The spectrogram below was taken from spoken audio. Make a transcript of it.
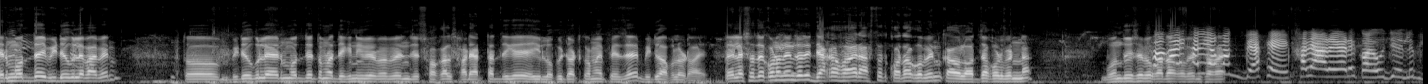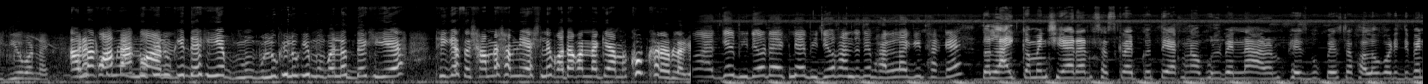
এর মধ্যেই ভিডিওগুলো পাবেন। তো ভিডিওগুলো এর মধ্যে তোমরা দেখে নিবে পাবেন যে সকাল সাড়ে আটটার দিকে এই লোপি ডট কমের পেজে ভিডিও আপলোড হয়। তো এর সাথে কোনোদিন যদি দেখা হয় রাস্তায় কথা কবেন কাউ লজ্জা করবেন না। বন্ধু হিসেবে কথা সবাই কবেন সবাই। আমাকে দেখে খালি আরে আরে কয় ও যে এলে ভিডিও বানায়। আমরা কথা লুকি লুকি দেখিয়ে লুকি লুকি মোবাইলত দেখিয়ে ঠিক আছে সামনাসামনি আসলে কথা কর নাকি আমার খুব খারাপ লাগে। তো আজকের ভিডিওটা এখানে ভিডিও খান যদি ভালো লাগি থাকে। তো লাইক কমেন্ট শেয়ার আর সাবস্ক্রাইব করতে এখনও ভুলবেন না। আর ফেসবুক পেজটা ফলো করে দিবেন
